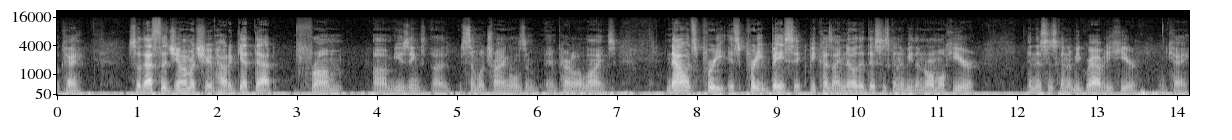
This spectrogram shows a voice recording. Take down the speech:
Okay, so that's the geometry of how to get that from um, using uh, similar triangles and, and, parallel lines. Now it's pretty it's pretty basic because I know that this is going to be the normal here and this is going to be gravity here. Okay,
